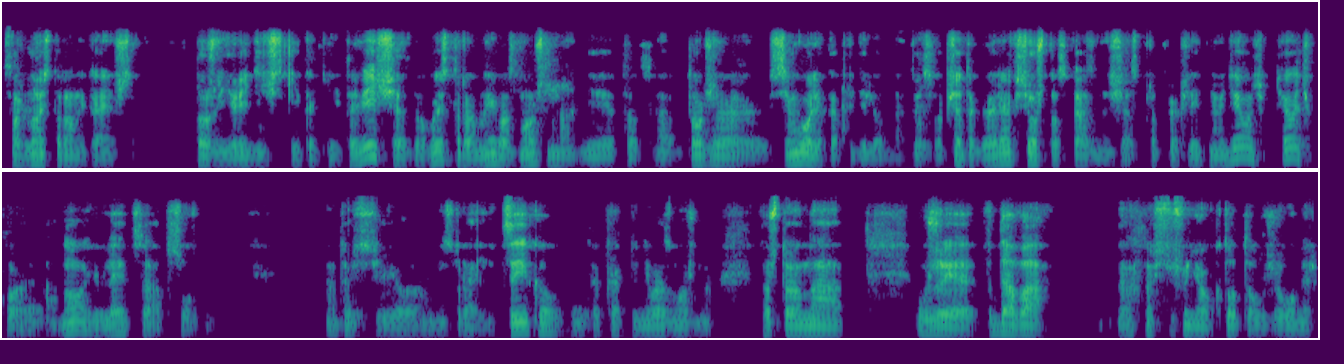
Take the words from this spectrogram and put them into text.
с одной стороны, конечно, тоже юридические какие-то вещи, а с другой стороны, возможно, и это э, тоже символика определенная. То есть, вообще-то говоря, все, что сказано сейчас про трехлетнюю девочку, девочку оно является абсурдным. Ну, то есть ее менструальный цикл, это как бы невозможно. То, что она уже вдова, да, есть у него кто-то уже умер,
